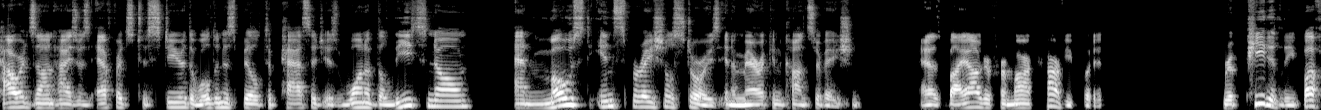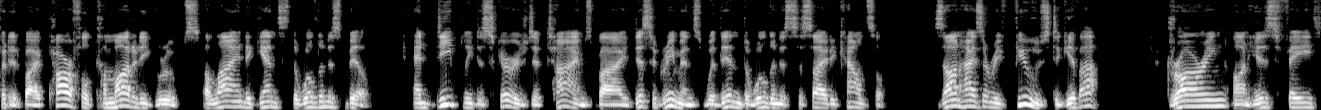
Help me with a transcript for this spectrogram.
Howard Zahniser's efforts to steer the Wilderness Bill to passage is one of the least known and most inspirational stories in American conservation. As biographer Mark Harvey put it, repeatedly buffeted by powerful commodity groups aligned against the Wilderness Bill, and deeply discouraged at times by disagreements within the Wilderness Society Council, Zahniser refused to give up drawing on his faith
